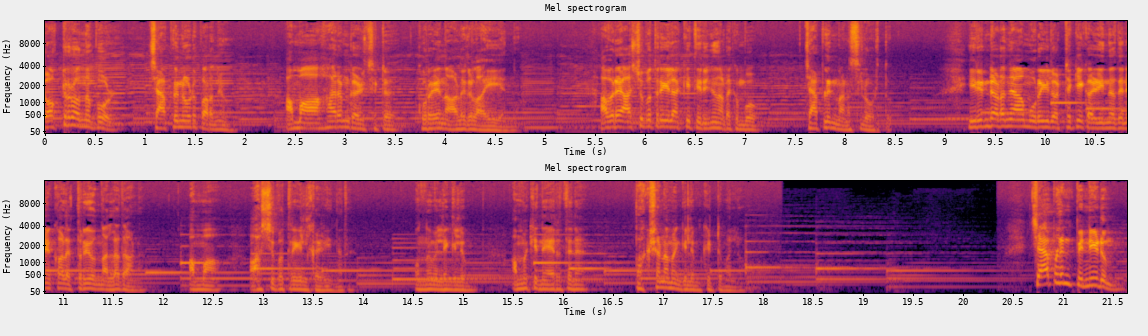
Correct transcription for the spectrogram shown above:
ഡോക്ടർ വന്നപ്പോൾ ചാപ്ലിനോട് പറഞ്ഞു അമ്മ ആഹാരം കഴിച്ചിട്ട് കുറേ നാളുകളായി എന്ന്. അവരെ ആശുപത്രിയിലാക്കി തിരിഞ്ഞു നടക്കുമ്പോൾ ചാപ്ലിൻ മനസ്സിലോർത്തു. ഇരുണ്ടടഞ്ഞ ആ മുറിയിൽ ഒറ്റയ്ക്ക് കഴിയുന്നതിനേക്കാൾ എത്രയോ നല്ലതാണ് അമ്മ ആശുപത്രിയിൽ കഴിയുന്നത്. ഒന്നുമില്ലെങ്കിലും അമ്മയ്ക്ക് നേരത്തിന് ഭക്ഷണമെങ്കിലും കിട്ടുമല്ലോ. ചാപ്ലിൻ പിന്നീടും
